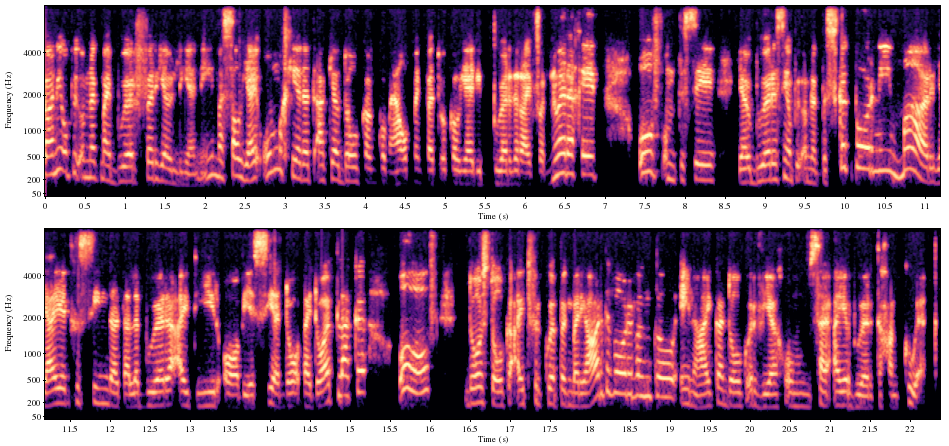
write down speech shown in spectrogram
kan nie op die oomblik my boer vir jou leen nie, maar sal jy omgee dat ek jou dalk kan kom help met wat ook al jy die boerdery vir nodig het of om te sê jou boer is nie op die oomblik beskikbaar nie, maar jy het gesien dat hulle boere uit hier ABC daar by daai plekke of daar's dalk 'n uitverkoping by die hardewarewinkel en hy kan dalk oorweeg om sy eie boer te gaan koop.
